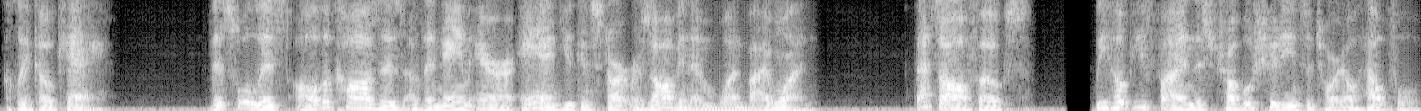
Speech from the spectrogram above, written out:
Click OK. This will list all the causes of the name error and you can start resolving them one by one. That's all, folks. We hope you find this troubleshooting tutorial helpful.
